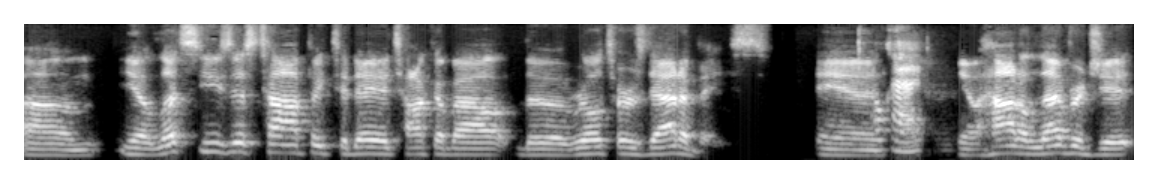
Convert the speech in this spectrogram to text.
Um, you know, let's use this topic today to talk about the realtors database and okay. you know how to leverage it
